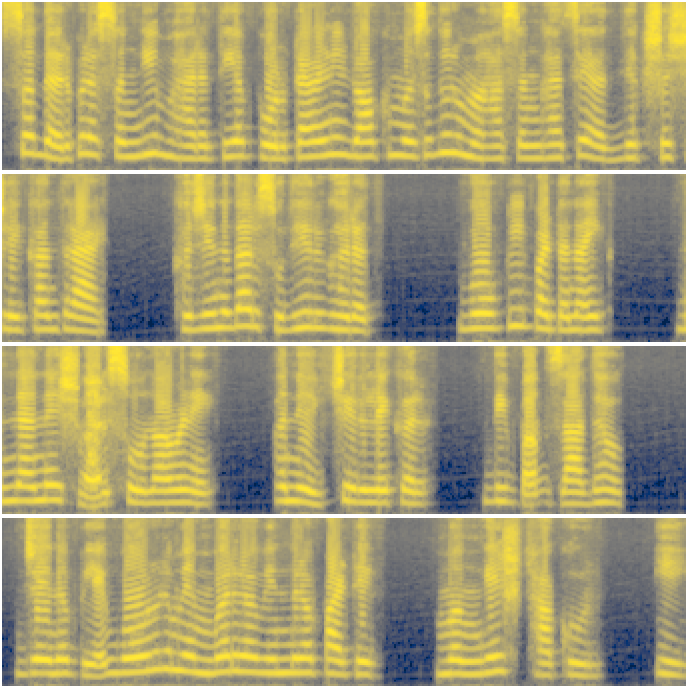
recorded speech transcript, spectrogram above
सदर प्रसंगी भारतीय पोर्ट आणि डॉक मजदूर महासंघाचे अध्यक्ष श्रीकांत राय खजिनदार Sudhir Gharat Gopi Patnaik Dnyaneshwar Sonawane Anil Chirlekar Deepak Jadhav JNPA board member Ravindra Patil Mangesh Thakur ई.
